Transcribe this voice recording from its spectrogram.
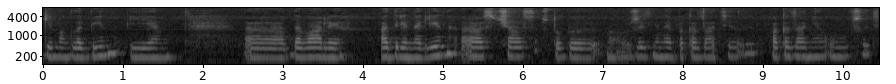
гемоглобин и э, давали адреналин раз в час, чтобы ну, жизненные показатели, показания улучшить,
